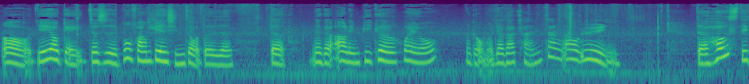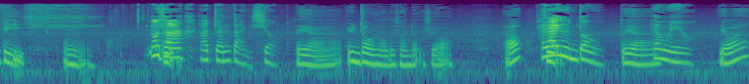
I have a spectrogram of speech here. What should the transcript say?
哦，也有给就是不方便行走的人的那个奥林匹克会哦，那个我们叫它残障奥运。The host city，嗯，那他他穿短袖，对呀、运动的时候都穿短袖啊。好，他在运动，对呀、还有没有？有啊，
